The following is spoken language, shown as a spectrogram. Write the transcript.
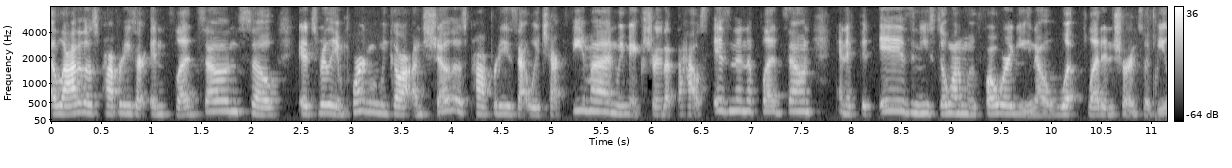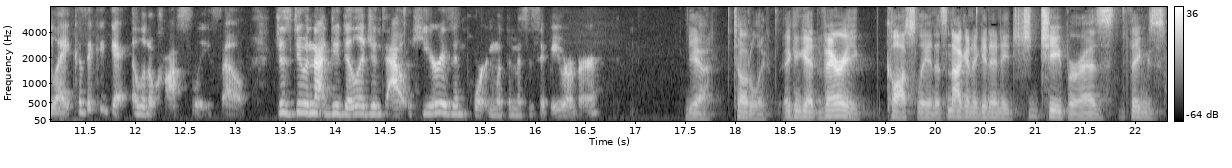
a lot of those properties are in flood zones. So it's really important when we go out and show those properties that we check FEMA and we make sure that the house isn't in a flood zone. And if it is and you still want to move forward, you know what flood insurance would be like because it could get a little costly. So just doing that due diligence out here is important with the Mississippi River. Yeah, totally. It can get very costly and it's not going to get any ch- cheaper as things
